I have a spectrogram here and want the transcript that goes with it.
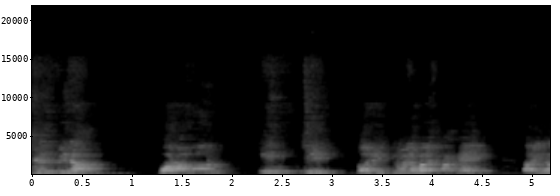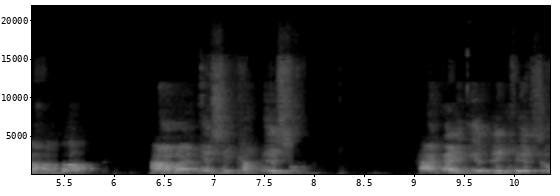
শিল্পীরা বরাবর কিঞ্চিত দরিদ্রই হয়ে থাকে। তাই না হালদা আমাকে শেখাতে এসো ঢাকায় গিয়ে দেখে এসো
